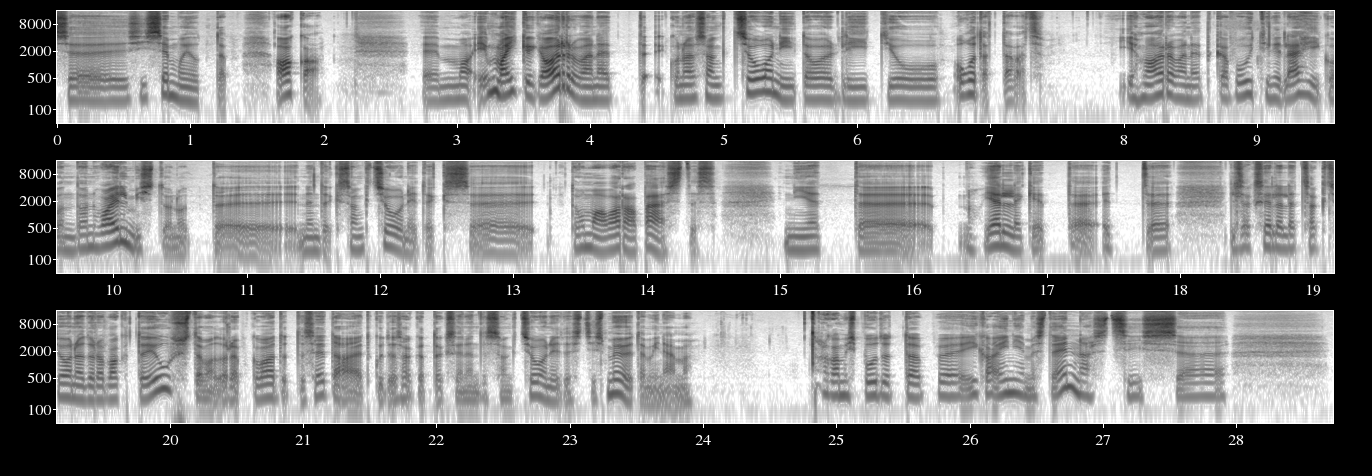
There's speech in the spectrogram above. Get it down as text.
siis see mõjutab, aga ma, ma ikkagi arvan, et kuna sanktsioonid olid ju oodatavad ja ma arvan, et ka Putini lähikond on valmistunud äh, nendeks sanktsioonideks äh, oma vara päästes. nii et noh, jällegi, et, et lisaks sellele, et sanktsioone tuleb hakata jõustama, tuleb ka vaadata seda, et kuidas hakatakse nendest sanktsioonidest siis mööda minema. Aga mis puudutab iga inimest ennast, siis äh,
